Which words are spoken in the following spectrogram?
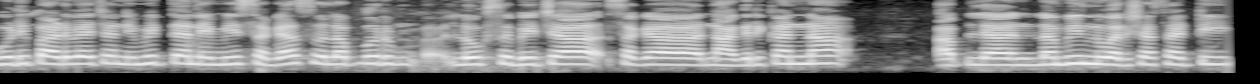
गुढीपाडव्याच्या निमित्ताने मी सगळ्या सोलापूर लोकसभेच्या सगळ्या नागरिकांना आपल्या नवीन वर्षासाठी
